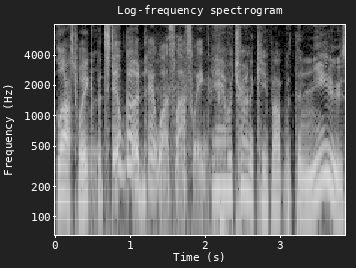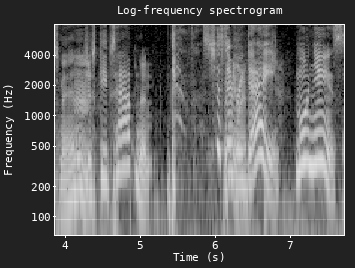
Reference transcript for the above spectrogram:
last week, but still good. it was last week. Yeah, we're trying to keep up with the news, man. It just keeps happening. It's just every Anyway. day. More news.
